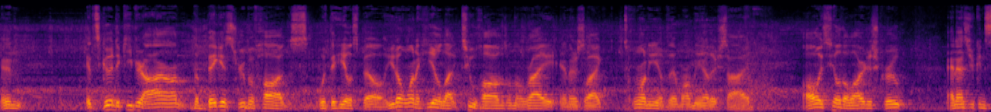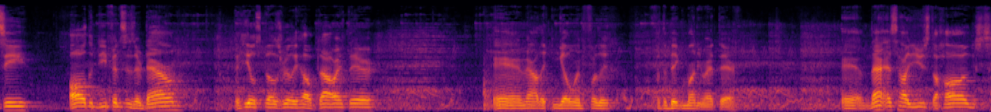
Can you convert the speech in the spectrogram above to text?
And it's good to keep your eye on the biggest group of hogs with the heal spell. You don't want to heal like two hogs on the right and there's like 20 of them on the other side. Always heal the largest group. And as you can see, all the defenses are down. The heal spells really helped out right there. And now they can go in for the for the big money right there. And that is how you use the hogs.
